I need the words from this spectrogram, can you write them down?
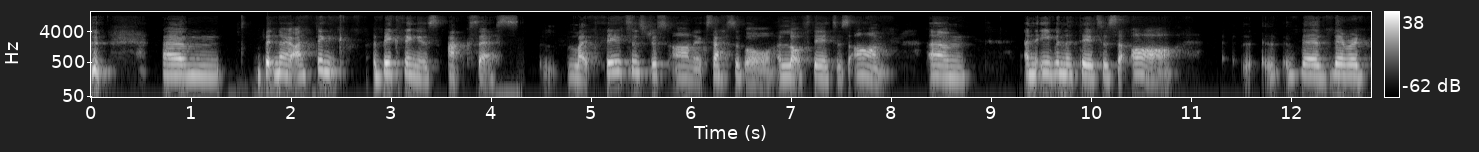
um, but no, I think the big thing is access. Like theatres just aren't accessible. A lot of theatres aren't. Um, and even the theatres that are, there, there are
